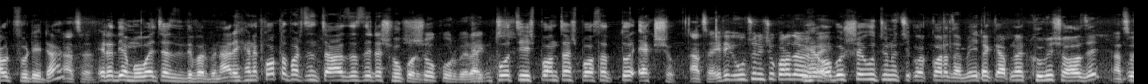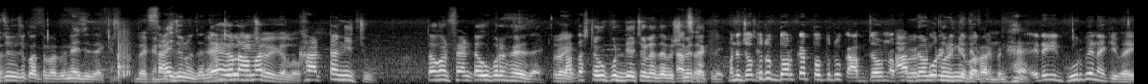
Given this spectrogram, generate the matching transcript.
আউটপুট এটা আচ্ছা। এটা দিয়ে মোবাইল চার্জ দিতে পারবেন। আর এখানে কত পার্সেন্ট চার্জ আছে এটা শো করবে? Show করবে, right. পঁচিশ পঞ্চাশ পঁচাত্তর একশো। আচ্ছা এটাকে উঁচু নিচু করা যাবে হ্যাঁ অবশ্যই উঁচু নিচু করা যাবে। এটাকে আপনার খুবই সহজে আচ্ছা। উঁচু নিচু করতে পারবেন। এই যে দেখেন। সাইজ অনুযায়ী। দেখা গেল আমার খাটটা নিচু। তখন ফ্যানটা উপরে হয়ে যায়। বাতাসটা উপর দিয়ে চলে যাবে শুয়ে আচ্ছা, থাকলে। মানে যতটুকু দরকার ততটুকু আপ ডাউন Up down করে নিতে পারবেন। হ্যাঁ। এটা কি ঘুরবে নাকি ভাই?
